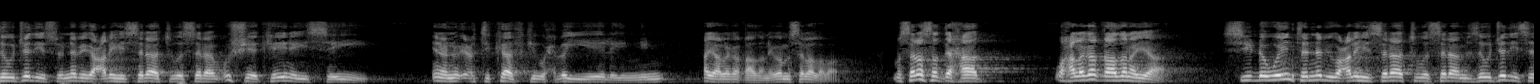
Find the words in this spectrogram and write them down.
zawjadiisu nebiga calayhi salaatu wasalaam u sheekaynaysay inaannu ictikaafkii waxba yeelaynin ayaa laga qaadanaya. Waa masale labaad. Masale saddexaad waxaa laga qaadanayaa sii dhowaynta nebigu calayhi salaatu wasalaam zawjadiisa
